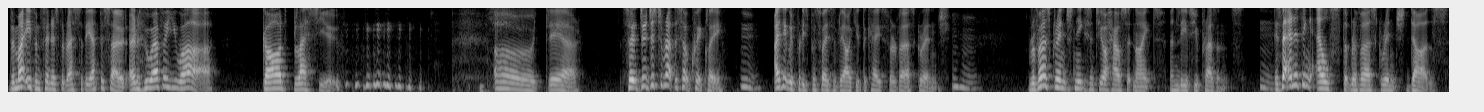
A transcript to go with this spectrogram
They might even finish the rest of the episode, and whoever you are, God bless you. oh dear. So, ju- just to wrap this up quickly, mm. I think we've pretty persuasively argued the case for Reverse Grinch. Mm-hmm. Reverse Grinch sneaks into your house at night and leaves you presents. Mm. Is there anything else that Reverse Grinch does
